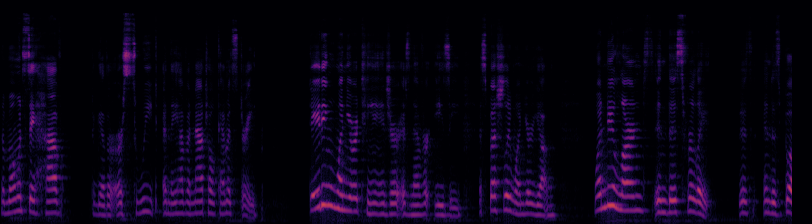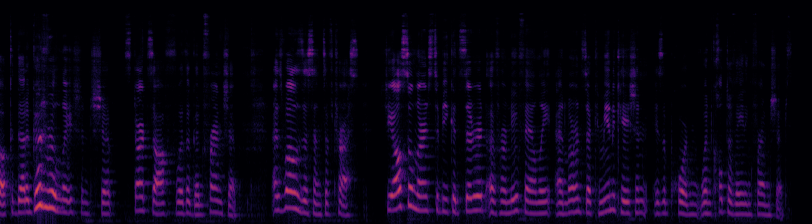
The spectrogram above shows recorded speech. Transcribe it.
The moments they have together are sweet and they have a natural chemistry. Dating when you're a teenager is never easy, especially when you're young. Wendy learns in this relate in this book that a good relationship starts off with a good friendship, as well as a sense of trust. She also learns to be considerate of her new family and learns that communication is important when cultivating friendships.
